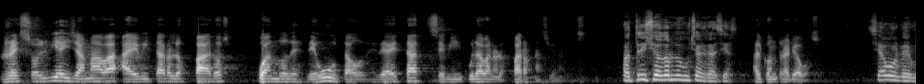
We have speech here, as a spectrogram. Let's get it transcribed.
resolvía y llamaba a evitar los paros cuando desde UTA o desde AETAT se vinculaban a los paros nacionales. Patricio Adorno, muchas gracias. Al contrario, a vos. Ya volvemos.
